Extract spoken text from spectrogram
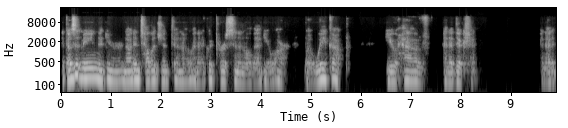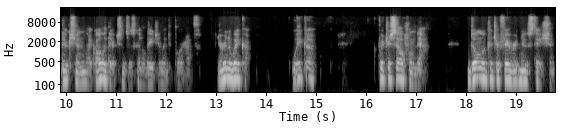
It doesn't mean that you're not intelligent and a, and a good person and all that. You are. But wake up. You have an addiction. And that addiction, like all addictions, is going to lead you into poor health. You're in the wake up. Wake up. Put your cell phone down. Don't look at your favorite news station.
